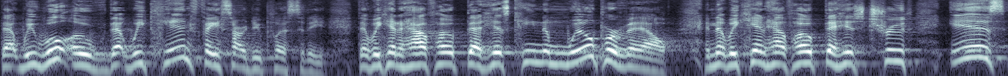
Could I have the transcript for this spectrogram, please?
That we will that we can face our duplicity, that we can have hope that his kingdom will prevail, and that we can have hope that his truth is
